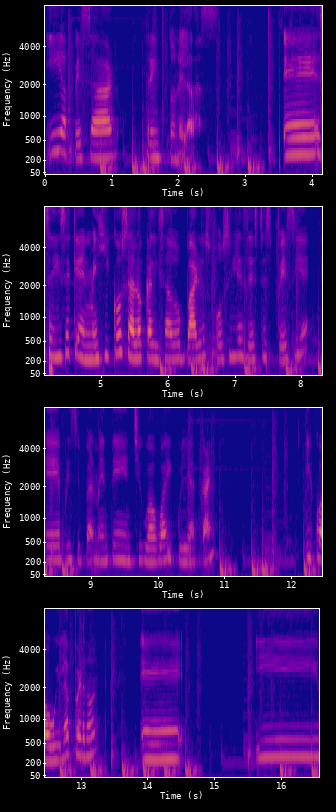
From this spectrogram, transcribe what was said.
y a pesar 30 toneladas. Eh, se dice que en México se han localizado varios fósiles de esta especie, principalmente en Chihuahua y Culiacán. Y Coahuila, perdón. y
